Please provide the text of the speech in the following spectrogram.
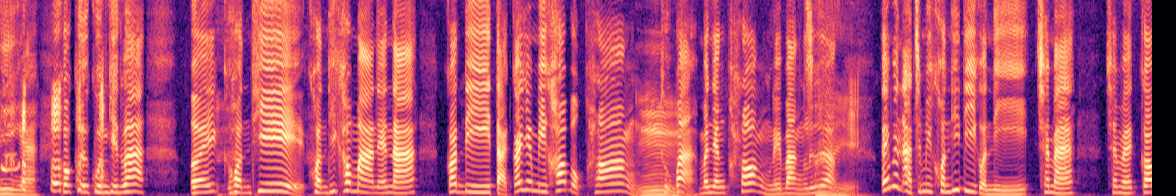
นี่ไงก็คือคุณคิดว่า เอ้ยคนที่คนที่เข้ามาเนี่ยนะ ก็ดีแต่ก็ยังมีข้อบกพร่องอืมถูกป่ะมันยังพร่องในบางเรื่องใช่เอ้ยมันอาจจะมีคนที่ดีกว่านี้ใช่ไหม ใช่ไหมก็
